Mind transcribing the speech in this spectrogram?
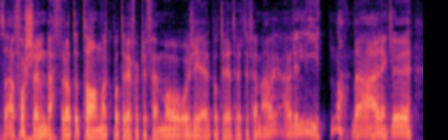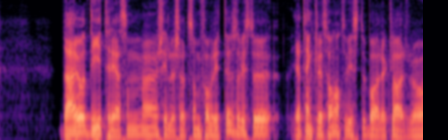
så er forskjellen derfra til Tanak på 345 og Augier på 335 er, er veldig liten. da. Det er egentlig Det er jo de tre som eh, skiller seg ut som favoritter. Så hvis du Jeg tenker litt sånn at hvis du bare klarer å,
